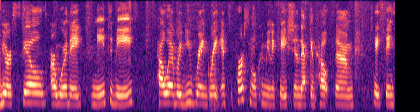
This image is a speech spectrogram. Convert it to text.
your skills are where they need to be. However, you bring great interpersonal communication that can help them take things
